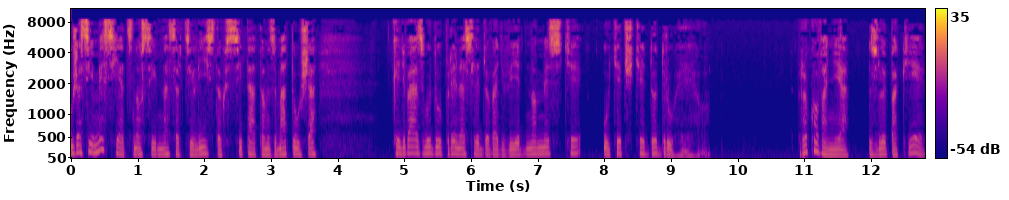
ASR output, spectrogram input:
už asi mesiac nosím na srdci lístok s citátom z Matúša. Keď vás budú prenasledovať v jednom meste, utečte do druhého. Rokovania z Lepakie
